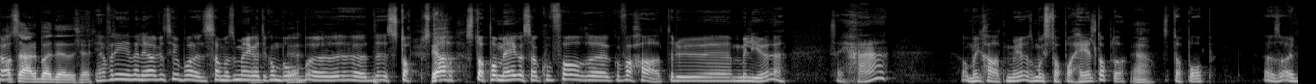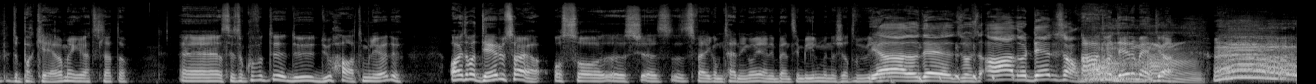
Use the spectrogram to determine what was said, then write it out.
og så er det bare det det skjer. Ja, for de er veldig aggressive på det. Det samme som meg. At de kom på, det- stopp, stopp, stoppa meg og sa hvorfor, øh, hvorfor hater du øh, miljøet? Så jeg, hæ? Om jeg hater miljøet, så må jeg stoppe helt opp, da. Ja. Stoppe opp. Altså, det parkerer meg, rett og slett. da eh, Så sa hvorfor du, du, du hater miljøet, du? Å, det var det du sa, ja. Og så uh, svei jeg om tenninga igjen i bensinbilen min og kjørte forbi. Ja, det var det, så, ah, det var det du sa. Ah, det var det du mente, ja.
